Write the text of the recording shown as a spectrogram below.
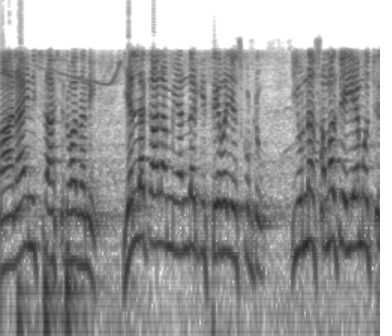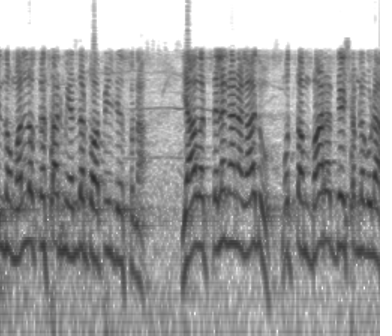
మా నాయన ఇచ్చిన ఆశీర్వాదాన్ని ఎల్లకాలం మీ అందరికీ సేవ చేసుకుంటూ ఈ ఉన్న సమస్య ఏమొచ్చిందో మళ్ళొక్కసారి మీ అందరితో అప్పీల్ చేస్తున్నా. యావత్ తెలంగాణ కాదు మొత్తం భారతదేశంలో కూడా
